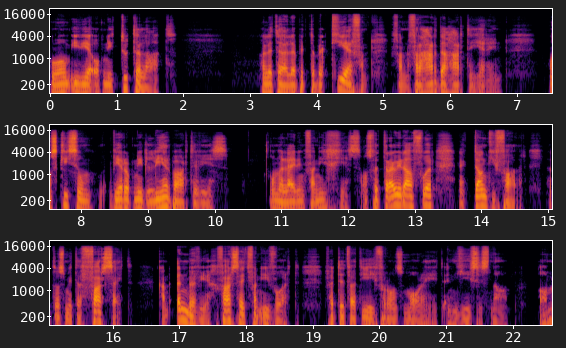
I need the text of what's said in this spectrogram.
Hoe om U weer opnuut toe te laat hulle te hulle te bekeer van van verharde harte, Here. En ons kies om weer opnuut leerbaar te wees onder leiding van U Gees. Ons vertrou U daarvoor en ek dank U Vader dat ons met 'n varsheid kan inbeweeg, varsheid van U woord vir dit wat U vir ons môre het in Jesus naam. Amen.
